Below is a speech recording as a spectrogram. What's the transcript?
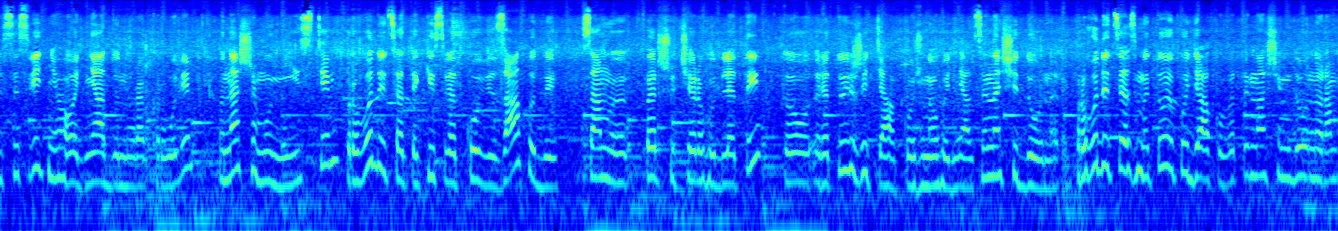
Всесвітнього дня донора крові у нашому місті проводяться такі святкові заходи саме в першу чергу для тих, хто рятує життя кожного дня. Це наші донори. Проводиться з метою подякувати нашим донорам,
